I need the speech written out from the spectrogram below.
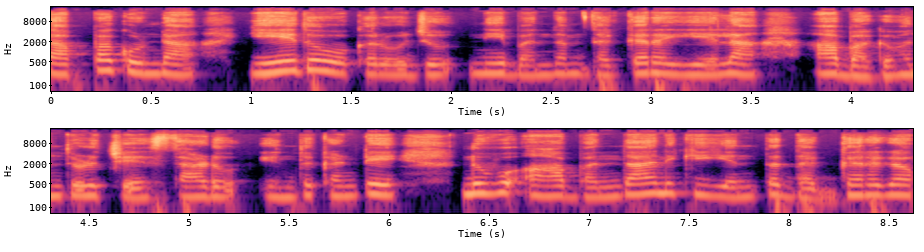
తప్పకుండా ఏదో ఒక రోజు నీ బంధం దగ్గర అయ్యేలా ఆ భగవంతుడు చేస్తాడు. ఎందుకంటే నువ్వు ఆ బంధానికి ఎంత దగ్గరగా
